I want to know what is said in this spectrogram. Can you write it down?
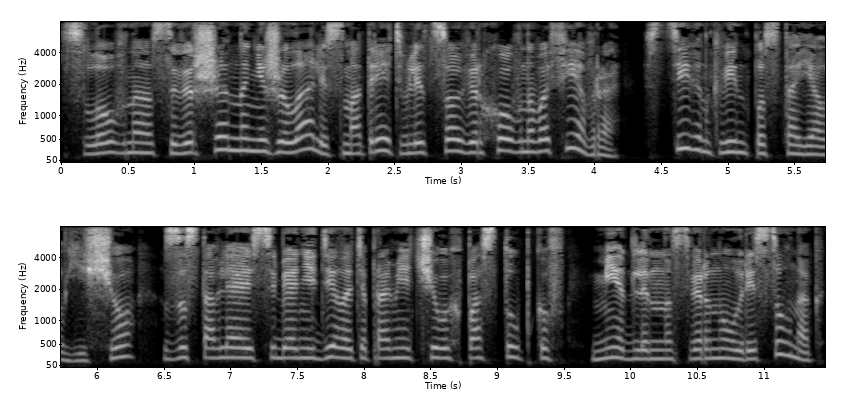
словно совершенно не желали смотреть в лицо Верховного Февра. Стивен Квин постоял еще, заставляя себя не делать опрометчивых поступков, медленно свернул рисунок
